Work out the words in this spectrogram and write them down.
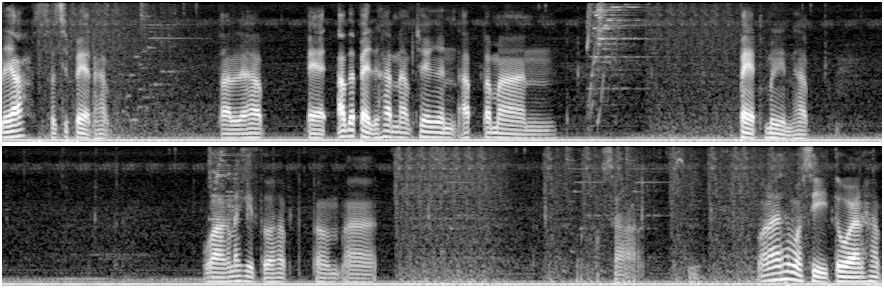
ระยะสามสิบแปดนะครับ ตัดเลยครับแปดอัพได้แปดขั้นนะครับใช้เงินอัพประมาณ แปดหมื่นครับ วางได้กี่ตัวครับประมาณสามสี่วางได้ทั้งหมดสี่ตัวนะครับ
